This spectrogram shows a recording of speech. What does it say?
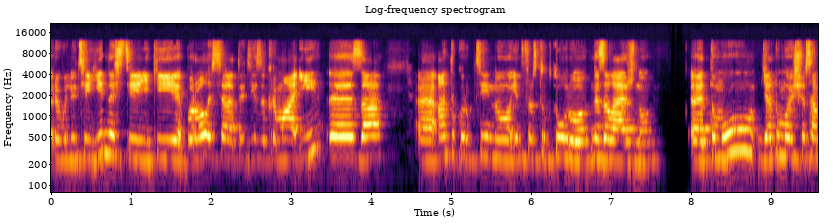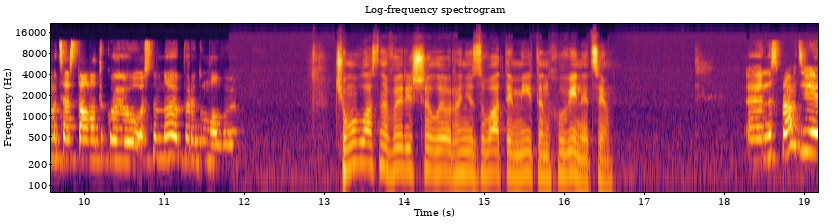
революції гідності, які боролися тоді, зокрема, і за антикорупційну інфраструктуру незалежну. Е, Тому я думаю, що саме це стало такою основною передумовою. Чому власне вирішили організувати мітинг у Вінниці? Е, Насправді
